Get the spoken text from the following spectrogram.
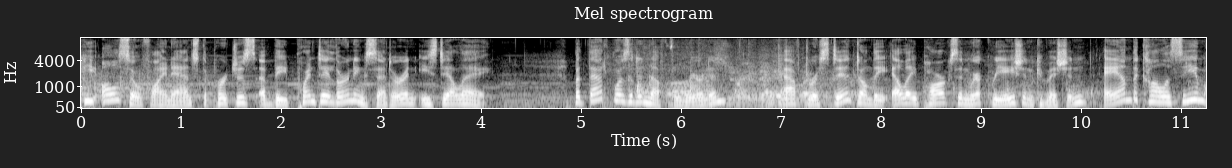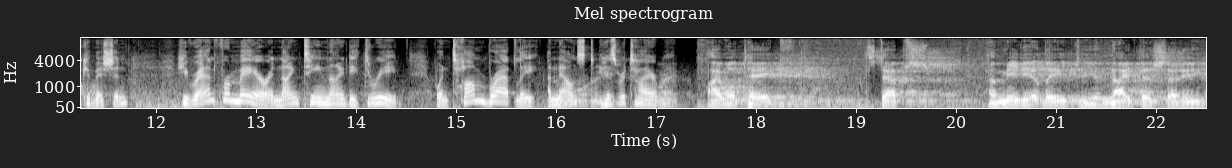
He also financed the purchase of the Puente Learning Center in East LA. But that wasn't enough for Riordan. After a stint on the LA Parks and Recreation Commission and the Coliseum Commission, he ran for mayor in 1993 when Tom Bradley announced his retirement. I will take steps immediately to unite this city.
